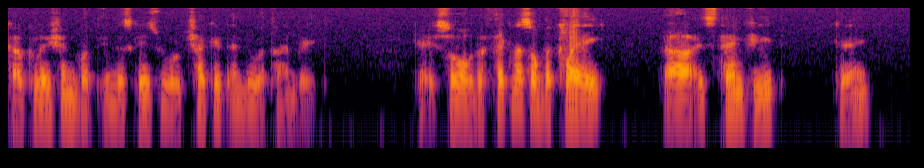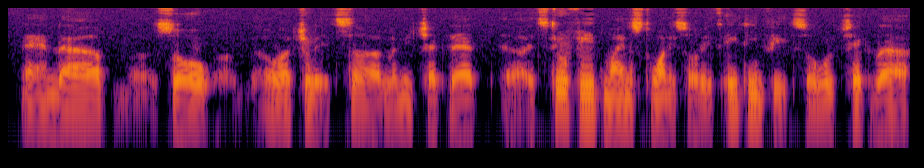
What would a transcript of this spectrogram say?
calculation, but in this case, we will check it and do a time rate. Okay, so the thickness of the clay uh, is 10 feet, okay, and uh, so, oh, actually, it's, uh, let me check that, uh, it's 2 feet minus 20 sorry it's 18 feet. So we'll check the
